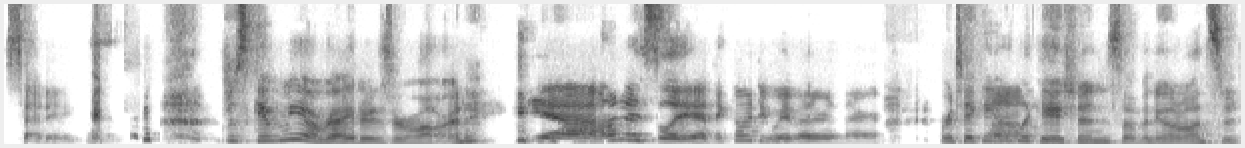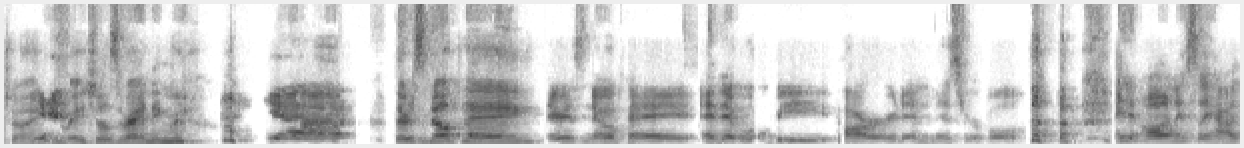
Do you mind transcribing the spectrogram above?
setting. Just give me a writer's room already. yeah, honestly, I think I would do way better in there. We're taking Um, applications. So if anyone wants to join yeah. Rachel's writing room, Yeah, there's no pay. there's no pay and it will be hard and miserable. It honestly has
